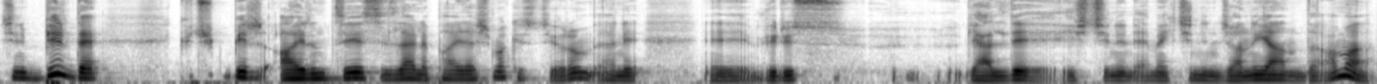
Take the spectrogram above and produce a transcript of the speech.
Şimdi bir de küçük bir ayrıntıyı sizlerle paylaşmak istiyorum. Yani e, virüs geldi işçinin emekçinin canı yandı ama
